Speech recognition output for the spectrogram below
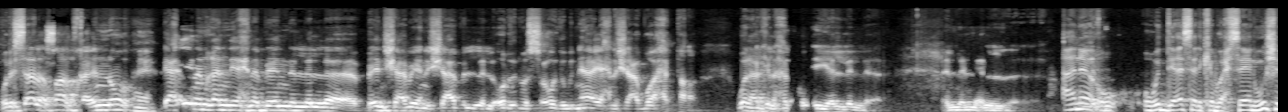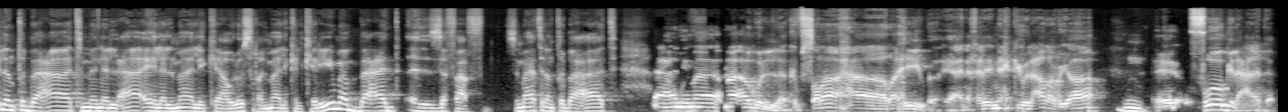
ورسالة صادقة إنه إيه. قاعدين نغني إحنا بين بين شعبين الشعب الأردني والسعودي وبالنهاية إحنا شعب واحد ترى. ولكن الحقوقيه لل أنا ودي أسألك أبو حسين وش الانطباعات من العائلة المالكة أو الأسرة المالكة الكريمة بعد الزفاف؟ سمعت الانطباعات؟ يعني ما ما أقول لك بصراحة رهيبة. يعني خلينا نحكي بالعربي آه. فوق العادة.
